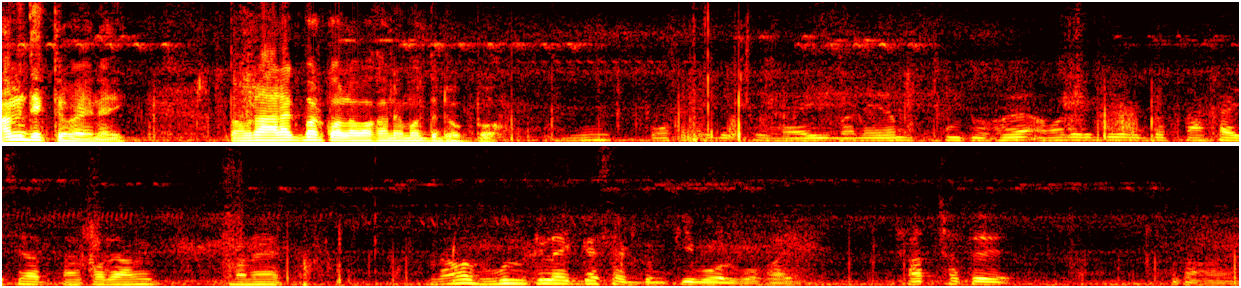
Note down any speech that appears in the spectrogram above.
আমি দেখতে পাই নাই। তো আমরা আরেকবার কলা বাগানের মধ্যে ঢুকবো। মানে এরকম পুজো হয়ে আমাদের একবার তাকাইছে আর তারপরে আমি মানে আমার ভুল কি লেগে গেছে একদম কি বলব ভাই? সাথে সাথে কথা হয়।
